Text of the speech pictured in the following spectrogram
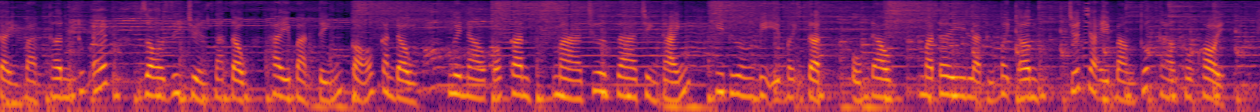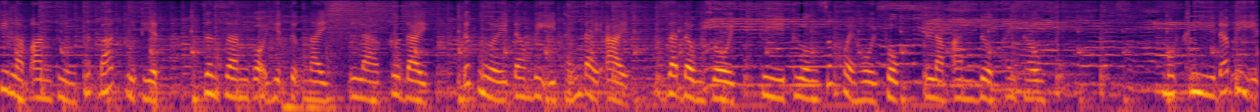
cảnh bản thân thúc ép, do di truyền gia tộc hay bản tính có căn đồng. Người nào có căn mà chưa ra trình thánh thì thường bị bệnh tật, ốm đau, mà đây là thứ bệnh âm, chữa chạy bằng thuốc thang không khỏi, khi làm ăn thường thất bát thua thiệt. Dân gian gọi hiện tượng này là cơ đày, tức người đang bị thánh đày ải, ra đồng rồi thì thường sức khỏe hồi phục, làm ăn được hanh thông. Một khi đã bị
